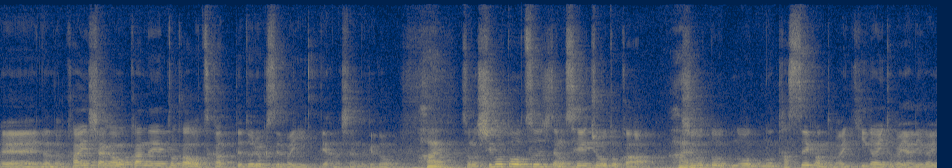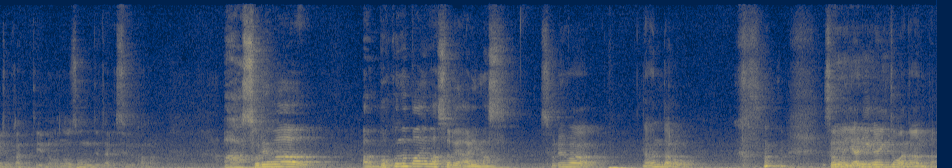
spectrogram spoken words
えーなんだ会社がお金とかを使って努力すればいいって話なんだけどはい。その仕事を通じての成長とか、はい。仕事のの達成感とか生きがいとかやりがいとかっていうのを望んでたりするかな。あそれはあ僕の場合はそれあります。それは何だろう？そのやりがいとは何だ、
